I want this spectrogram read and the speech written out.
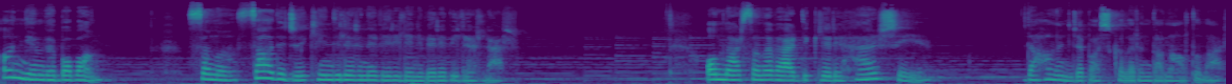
Annem ve baban sana sadece kendilerine verileni verebilirler. Onlar sana verdikleri her şeyi daha önce başkalarından aldılar.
